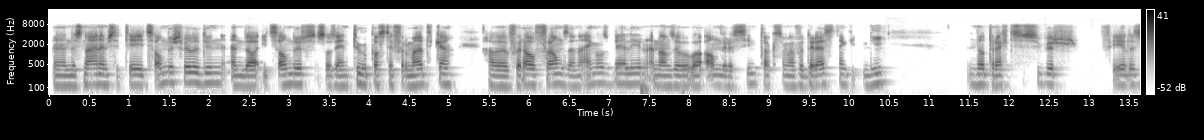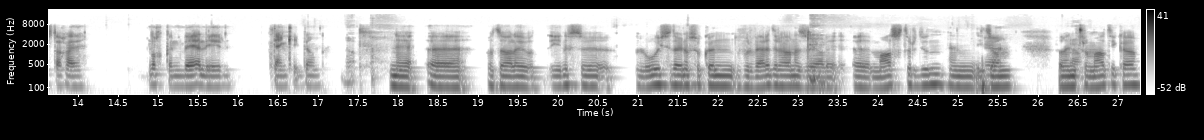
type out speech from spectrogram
eh, dus na een MCT, iets anders willen doen, en dat iets anders zou zijn toegepaste informatica, gaan we vooral Frans en Engels bijleren, en dan zo wat andere syntaxen. Maar voor de rest denk ik niet dat er echt super veel is dat je nog kunt bijleren, denk ik dan. Nee, eh, wat, allee, wat het enige logische dat je nog zou kunnen voor verder gaan is eh, allee, eh, master doen en iets Ja. dan van Ja. informatica.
